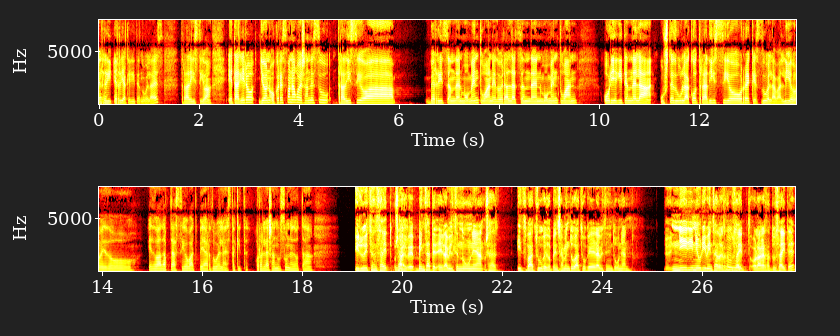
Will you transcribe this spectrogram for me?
herri, herriak egiten duela, ez? Tradizioa. Eta gero, Jon, okerrez banago esan duzu, tradizioa berritzen den momentuan, edo eraldatzen den momentuan, hori egiten dela uste dugulako tradizio horrek ez duela balio edo edo adaptazio bat behar duela, ez dakit horrela esan duzun edo ta Iruditzen zait, osea, Bai. behintzat erabiltzen dugunean, osea, hitz batzuk edo pensamentu batzuk erabiltzen ditugunean, niri neuri behintzat gertatu Mhm. zait, hola gertatu zait, eh?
